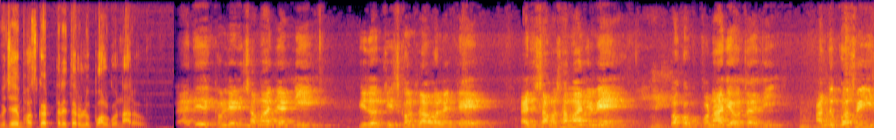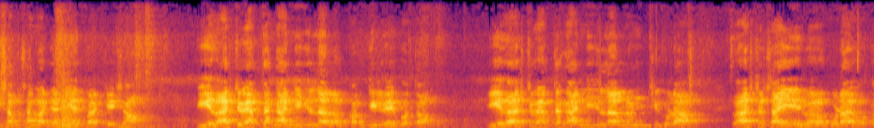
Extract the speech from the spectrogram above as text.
విజయభాస్కర్ తదితరులు పాల్గొన్నారు. పేదరికం లేని సమాజాన్ని ఈరోజు తీసుకొని రావాలంటే అది సమసమాజమే ఒక పునాది అవుతుంది. అందుకోసం ఈ సమ సమాజాన్ని ఏర్పాటు చేశాం. ఈ రాష్ట్ర వ్యాప్తంగా అన్ని జిల్లాల్లో కమిటీలు వేయబోతాం. ఈ రాష్ట్ర వ్యాప్తంగా అన్ని జిల్లాల నుంచి కూడా రాష్ట్ర స్థాయిలో కూడా ఒక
